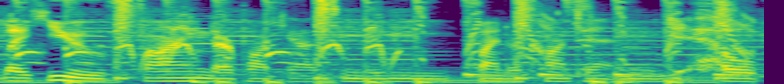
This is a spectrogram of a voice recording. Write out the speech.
like you find our podcast and maybe find our content and get help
